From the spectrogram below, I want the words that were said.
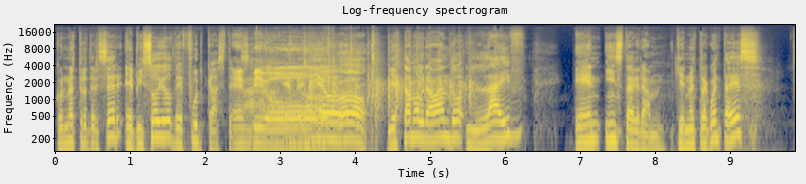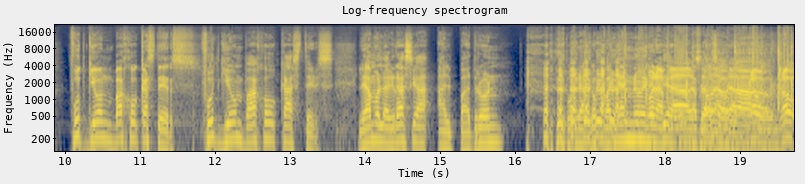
con nuestro tercer episodio de Foodcasters. En vivo. bienvenido. Oh, Y estamos grabando live en Instagram, que nuestra cuenta es Food-casters. food-casters. Le damos las gracias al patrón por acompañarnos en Un el día de hoy. aplauso, un aplauso. Bravo, bravo.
